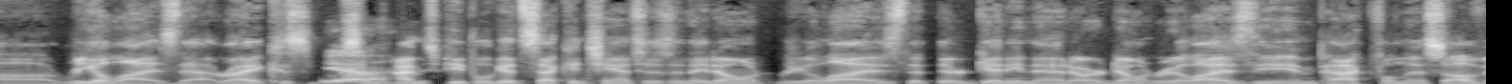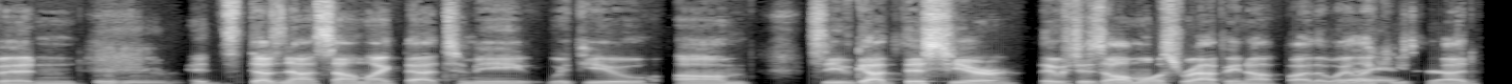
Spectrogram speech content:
uh, realize that, right? Because yeah. sometimes people get second chances and they don't realize that they're getting that or don't realize the impactfulness of it. And mm-hmm. it does not sound like that to me with you. Um, so you've got this year, which is almost wrapping up, by the way, right. like you said.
